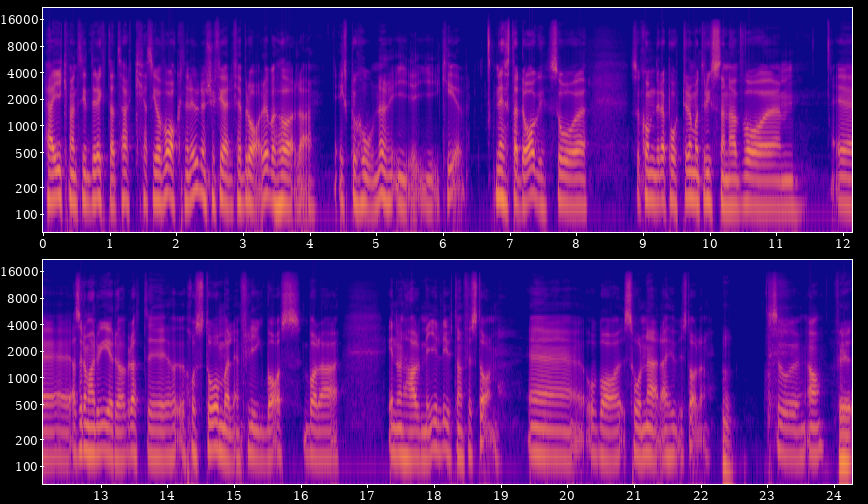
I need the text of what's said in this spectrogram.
Här gick man till direktattack. Alltså jag vaknade den 24 februari av att höra explosioner i, i Kiev. Nästa dag så, så kom det rapporter om att ryssarna var... ehm, Eh, alltså de hade ju erövrat eh, Hostomel, en flygbas, bara en och en halv mil utanför stan. Eh, och var så nära huvudstaden. Mm. Så, ja. För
